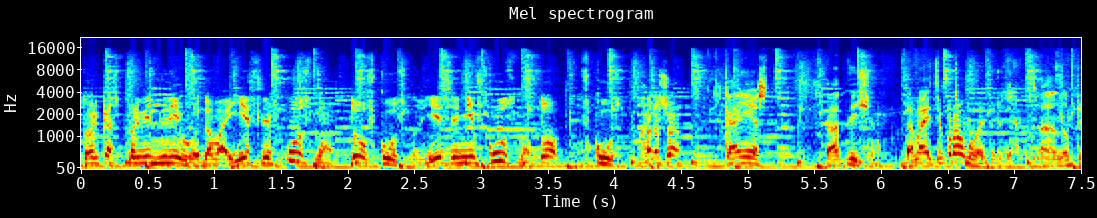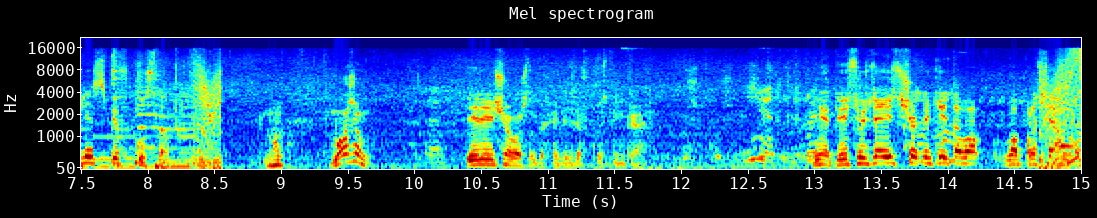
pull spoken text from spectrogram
Только справедливую. Давай, если вкусно, то вкусно. Если не вкусно, то вкусно. Хорошо? Конечно. Отлично. Давайте пробовать, друзья. А, ну, в принципе, вкусно. М- Можем? Или еще вы что-то хотите вкусненькое? Нет. Нет, если у тебя есть еще какие-то во- вопросалы?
